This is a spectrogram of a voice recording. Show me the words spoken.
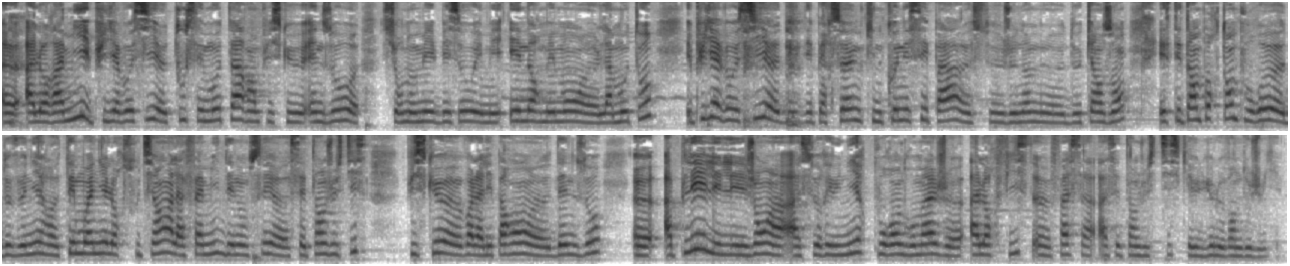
euh, à leur ami. Et puis il y avait aussi euh, tous ces motards, hein, puisque Enzo, euh, surnommé Bezo, aimait énormément la moto. Et puis il y avait aussi des, personnes qui ne connaissaient pas ce jeune homme de 15 ans. Et c'était important pour eux de venir témoigner leur soutien à la famille, dénoncer cette injustice puisque voilà, les parents d'Enzo appelaient les, gens à, se réunir pour rendre hommage à leur fils face à, cette injustice qui a eu lieu le 22 juillet.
